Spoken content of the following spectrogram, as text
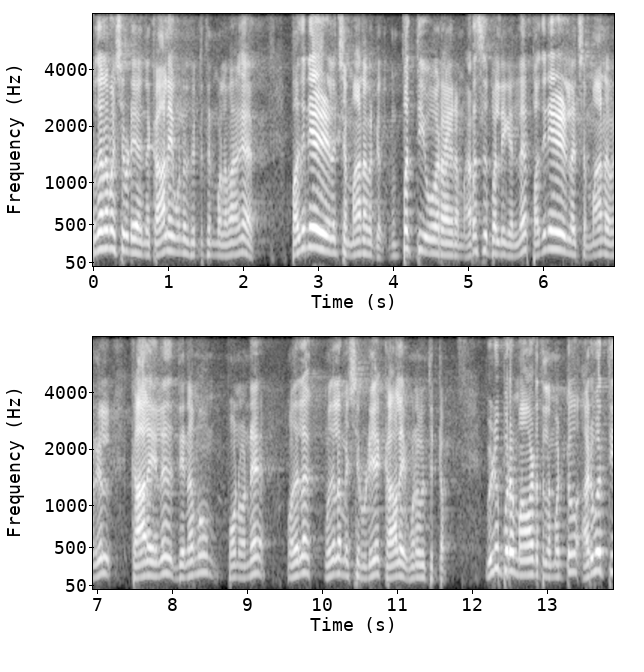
முதலமைச்சருடைய அந்த காலை உணவு திட்டத்தின் மூலமாக பதினேழு லட்சம் மாணவர்கள் முப்பத்தி ஓராயிரம் அரசு பள்ளிகளில் பதினேழு லட்சம் மாணவர்கள் காலையில் தினமும் போனோடனே முதல்ல முதலமைச்சருடைய காலை உணவு திட்டம். விழுப்புரம் மாவட்டத்தில் மட்டும் அறுபத்தி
